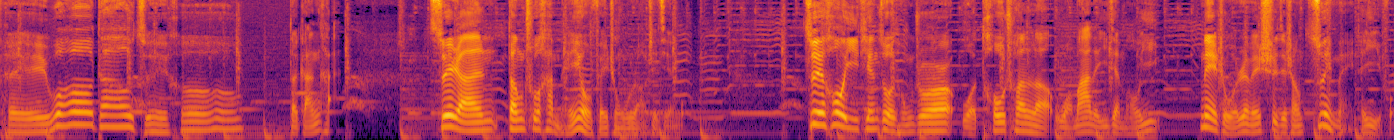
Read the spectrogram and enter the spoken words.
陪我到最后的感慨。虽然当初还没有《非诚勿扰》这节目，最后一天做同桌，我偷穿了我妈的一件毛衣，那是我认为世界上最美的衣服。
